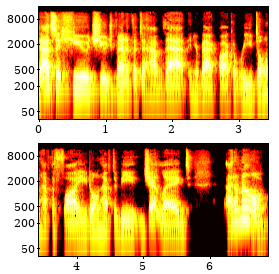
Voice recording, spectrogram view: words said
that's a huge, huge benefit to have that in your back pocket where you don't have to fly, you don't have to be jet lagged. I don't know.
